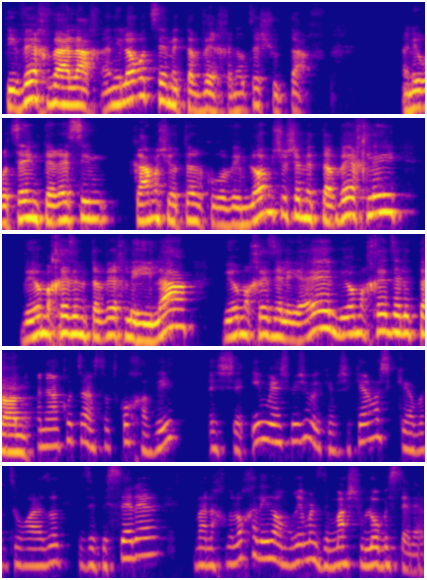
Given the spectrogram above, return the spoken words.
תיווך והלך. אני לא רוצה מתווך, אני רוצה שותף. אני רוצה אינטרסים כמה שיותר קרובים, לא מישהו שמתווך לי ויום אחרי זה מתווך להילה, ויום אחרי זה ליעל, ויום אחרי זה לטל. אני רק רוצה לעשות כוכבית, שאם יש מישהו מכם שכן משקיע בצורה הזאת, זה בסדר, ואנחנו לא חלילה אומרים על זה משהו לא בסדר.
